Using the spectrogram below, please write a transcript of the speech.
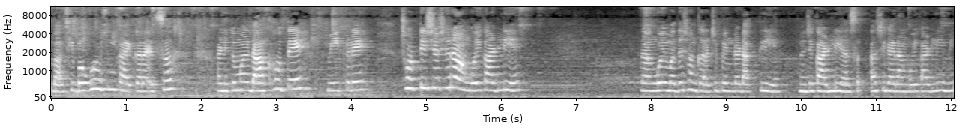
बाकी बघू अजून काय करायचं. आणि तुम्हाला दाखवते मी इकडे. छोटीशी अशी रांगोळी काढली आहे. रांगोळीमध्ये शंकराची पिंड टाकली आहे म्हणजे काढली आहे असं अशी काही रांगोळी काढली आहे मी.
